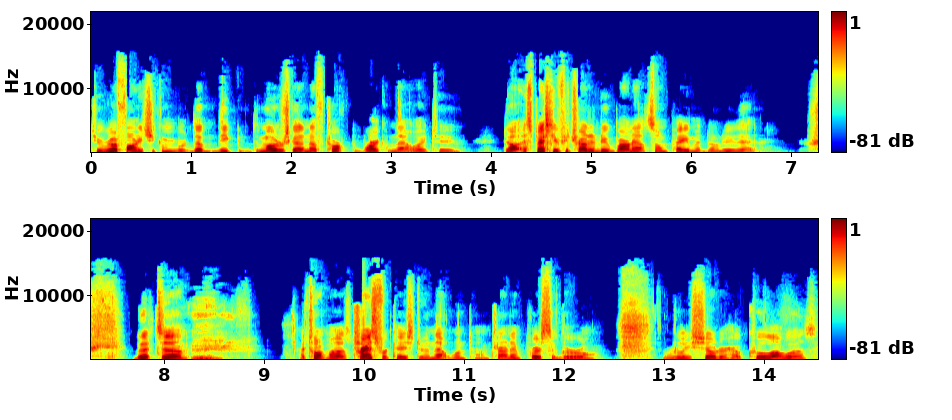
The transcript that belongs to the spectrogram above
too rough on it. You can the, the the motor's got enough torque to break them that way too. Don't especially if you try to do burnouts on pavement. Don't do that. But uh, I taught my transfer case doing that one time, trying to impress a girl. really showed her how cool I was.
